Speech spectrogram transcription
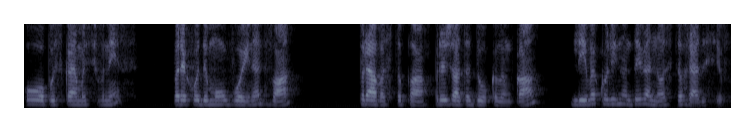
Опускаємось вниз, переходимо у воїна 2, права стопа прижата до килимка, ліве коліно 90 градусів,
